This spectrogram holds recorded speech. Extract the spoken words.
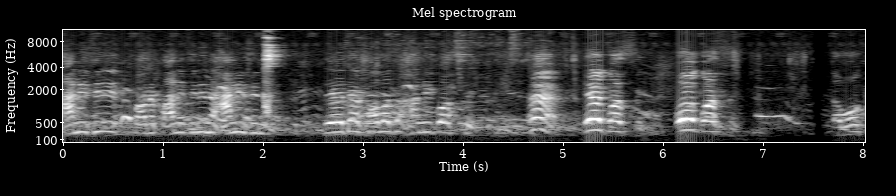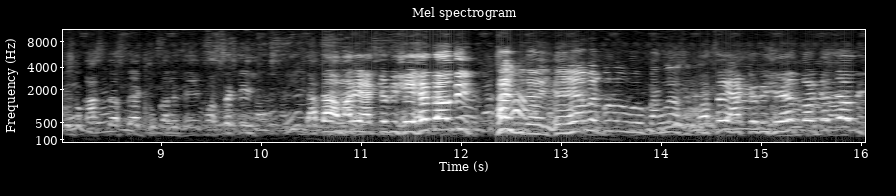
হানি চিনি মানে পানি চিনি না হানি চিনি। এটা সব হানি করছে। হ্যাঁ এ করছে ও করছে। ও কিন্তু আস্তে আস্তে এক দোকানে দিয়ে করছে কি? দাদা আমারে এক কেজি হে হে দাও দি হে আমার কোনো বাংলা আছে করছে এক কেজি হে তরকারি দাও দি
